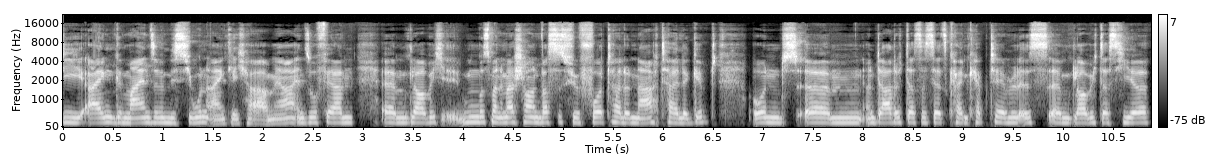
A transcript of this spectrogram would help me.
die eine gemeinsame Mission eigentlich haben. Ja? Insofern, ähm, glaube ich, muss man immer schauen, was es für Vorteile und Nachteile gibt. Und, ähm, und dadurch, dass es jetzt kein Cap-Table ist, ähm, glaube ich, dass hier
